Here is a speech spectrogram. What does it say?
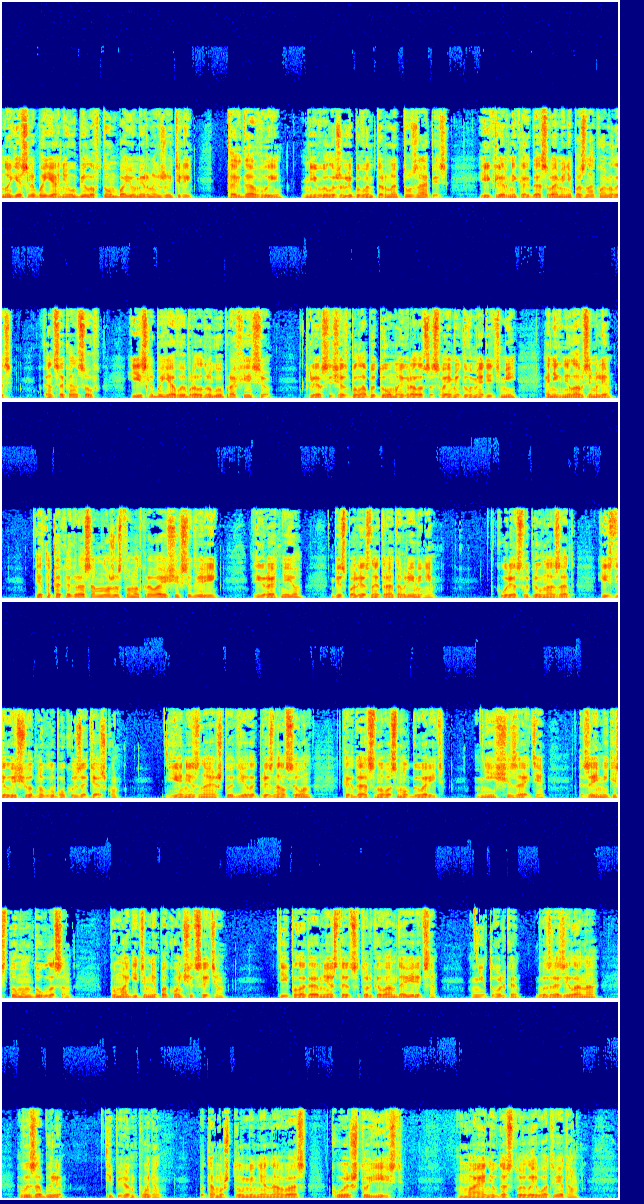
Но если бы я не убила в том бою мирных жителей, тогда вы не выложили бы в интернет ту запись, и Клер никогда с вами не познакомилась. В конце концов, если бы я выбрала другую профессию, Клер сейчас была бы дома, играла со своими двумя детьми, а не гнила в земле. Это как игра со множеством открывающихся дверей. Играть в нее — бесполезная трата времени. Кури отступил назад и сделал еще одну глубокую затяжку. «Я не знаю, что делать», — признался он, когда снова смог говорить. «Не исчезайте. Займитесь Томом Дугласом. Помогите мне покончить с этим». «И, полагаю, мне остается только вам довериться». «Не только», — возразила она. «Вы забыли?» Теперь он понял. «Потому что у меня на вас кое-что есть». Майя не удостоила его ответом.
